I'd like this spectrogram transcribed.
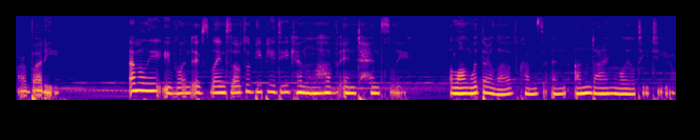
our buddy. Emily Eveland explains those with BPD can love intensely. Along with their love comes an undying loyalty to you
